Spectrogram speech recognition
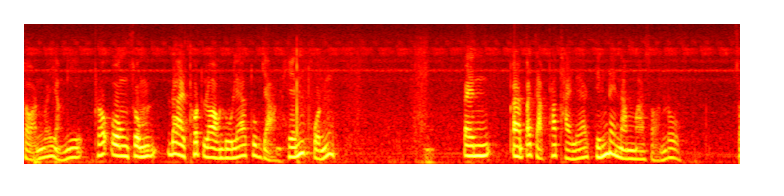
สอนไว้อย่างนี้ เพราะองค์ทรงได้ทดลองดูแล้วทุกอย่างเห็นผล เป็นประจักษ์พระไทยแล้วจึงได้นำมาสอนโลก ส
